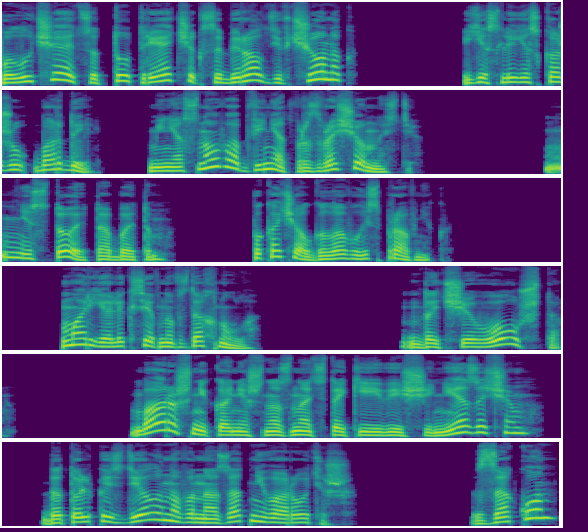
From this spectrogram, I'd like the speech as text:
Получается, тот рядчик собирал девчонок, если я скажу «бордель», меня снова обвинят в развращенности. «Не стоит об этом», — покачал головой исправник. Марья Алексеевна вздохнула. «Да чего уж там. Барышне, конечно, знать такие вещи незачем, да только сделанного назад не воротишь. Закон?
